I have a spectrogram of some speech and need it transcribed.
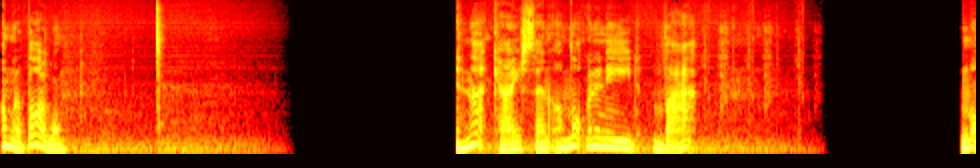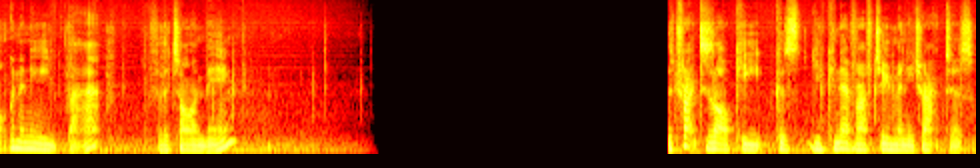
I'm going to buy one. In that case, then I'm not going to need that. I'm not going to need that for the time being. The tractors I'll keep because you can never have too many tractors.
